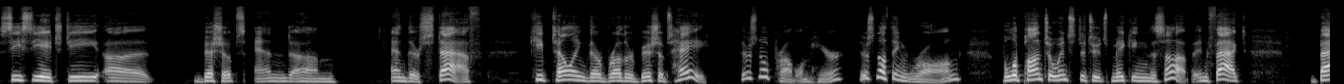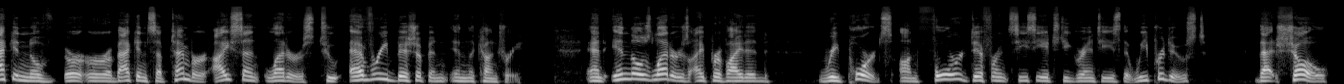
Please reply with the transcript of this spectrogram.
CCHD uh, bishops and um, and their staff keep telling their brother bishops, "Hey, there's no problem here. There's nothing wrong. The Lepanto Institute's making this up. In fact." Back in November or, or back in September, I sent letters to every bishop in, in the country and in those letters, I provided reports on four different CCHD grantees that we produced that show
